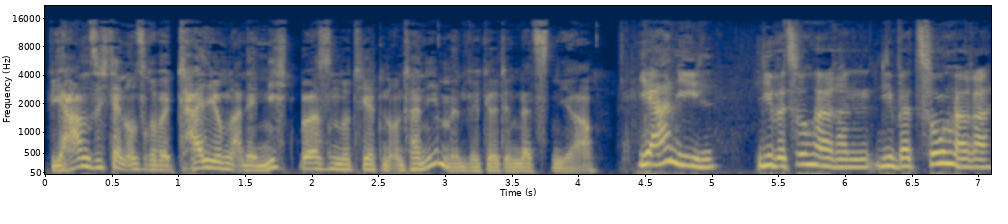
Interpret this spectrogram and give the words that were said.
Wie haben sich denn unsere Beteiligungen an den nicht börsennotierten Unternehmen entwickelt im letzten Jahr? Ja, Neil. Liebe Zuhörerinnen, liebe Zuhörer,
